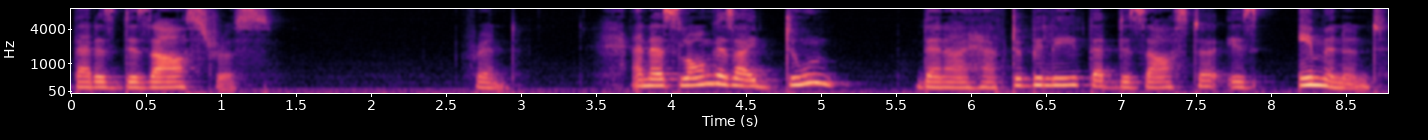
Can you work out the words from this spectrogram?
that is disastrous? Friend. And as long as I do, then I have to believe that disaster is imminent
